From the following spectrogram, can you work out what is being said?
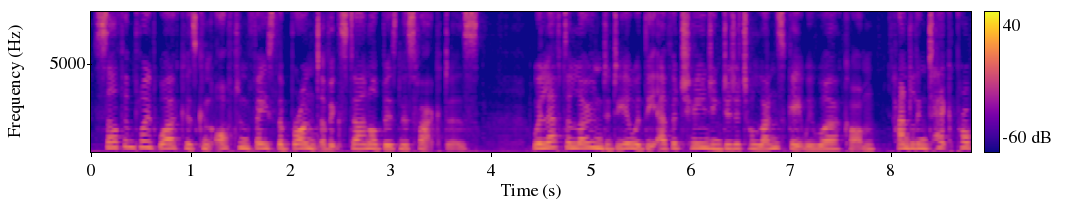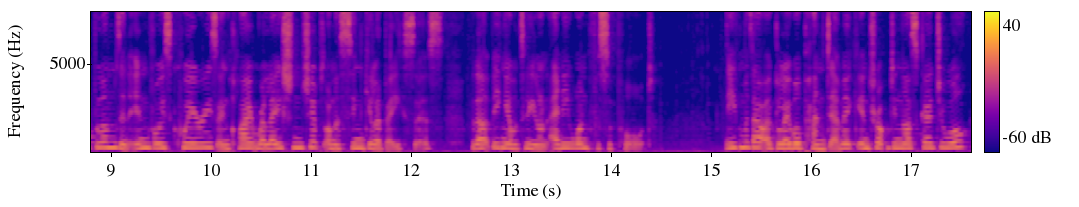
self employed workers can often face the brunt of external business factors. We're left alone to deal with the ever changing digital landscape we work on, handling tech problems and invoice queries and client relationships on a singular basis, without being able to lean on anyone for support. Even without a global pandemic interrupting our schedule,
